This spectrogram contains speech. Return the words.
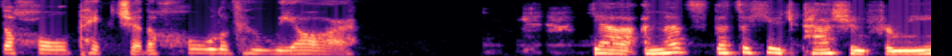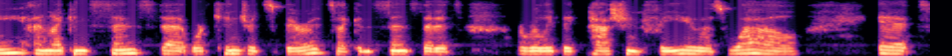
the whole picture the whole of who we are yeah and that's that's a huge passion for me and i can sense that we're kindred spirits i can sense that it's a really big passion for you as well it's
